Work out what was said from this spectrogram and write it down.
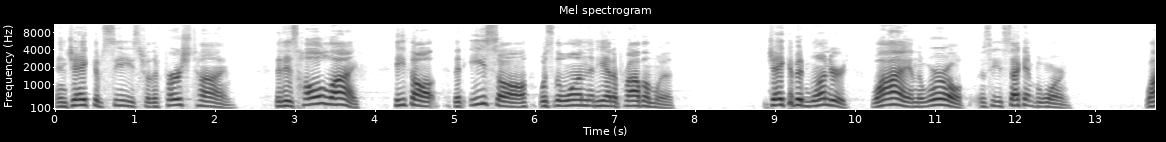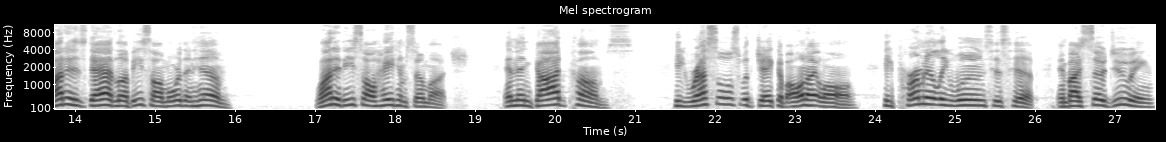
And Jacob sees for the first time that his whole life he thought that Esau was the one that he had a problem with. Jacob had wondered why in the world was he second born? Why did his dad love Esau more than him? Why did Esau hate him so much? And then God comes. He wrestles with Jacob all night long. He permanently wounds his hip, and by so doing,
